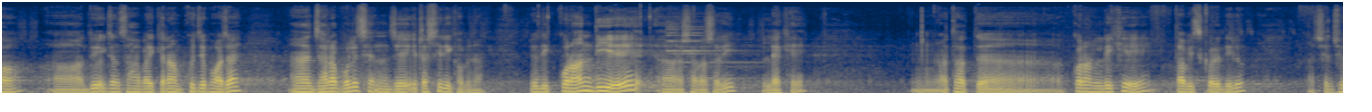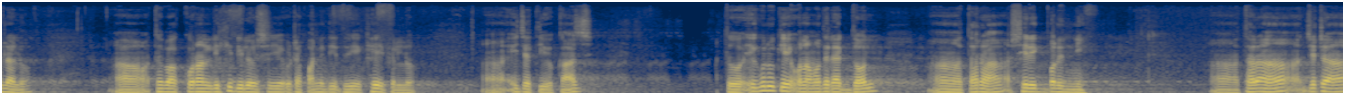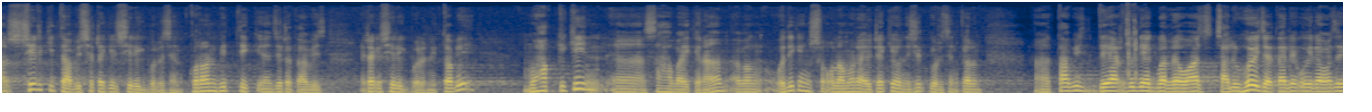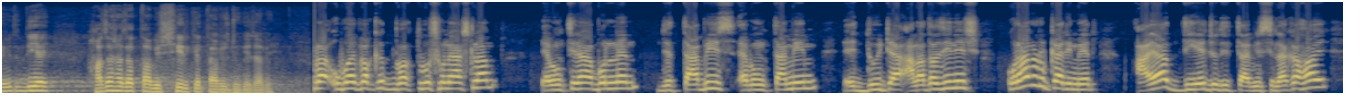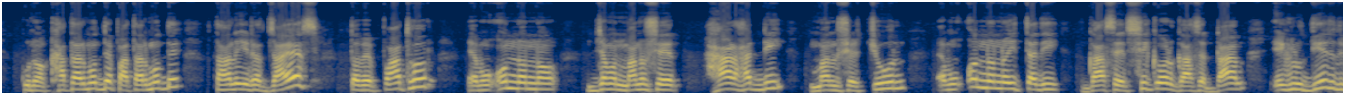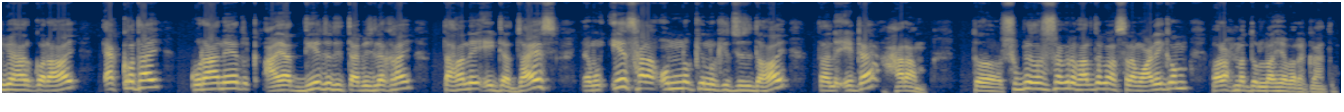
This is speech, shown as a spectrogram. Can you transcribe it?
দু একজন সাহাবাই কেরাম খুঁজে পাওয়া যায় যারা বলেছেন যে এটা শিরিক হবে না। যদি কোরআন দিয়ে সরাসরি লেখে অর্থাৎ কোরআন লিখে তাবিজ করে দিল, সে ঝুলালো অথবা কোরআন লিখে দিল, সে ওটা পানি দিয়ে ধুয়ে খেয়ে ফেলল এই জাতীয় কাজ। তো এগুলোকে ওলামাদের এক দল তারা শিরিক বলেননি। তারা যেটা শিরকি তাবিজ সেটাকে শিরিক বলেছেন। কোরআন ভিত্তিক যেটা তাবিজ এটাকে শিরিক বলেনি তবে মহাক্কিকিন সাহাবাই কেরাম এবং অধিকাংশ ওলামারা এটাকেও নিষেধ করেছেন। কারণ তাবিজ দেওয়ার যদি একবার রেওয়াজ চালু হয়ে যায়, তাহলে ওই রেওয়াজের ভিতর দিয়ে হাজার হাজার তাবিজ শিরকে তাবিজ ঢুকে যাবে। আমরা উভয় পক্ষের বক্তব্য শুনে আসলাম এবং তিনারা বললেন যে তাবিজ এবং তামিম এই দুইটা আলাদা জিনিস। কোরআনুল কারিমের আয়াত দিয়ে যদি তাবিজ লেখা হয়, কোনো খাতার মধ্যে, পাতার মধ্যে, তাহলে এটা জায়েজ। তবে পাথর এবং অন্যান্য যেমন মানুষের হাড় হাড্ডি, মানুষের চুল এবং অন্যান্য ইত্যাদি, গাছের শিকড়, গাছের ডাল, এগুলো দিয়ে যদি ব্যবহার করা হয়, এক কথায় কোরআনের আয়াত দিয়ে যদি তাবিজ লেখা হয়, তাহলে এটা জায়েজ এবং এছাড়া অন্য কোনো কিছু যদি হয়, তাহলে এটা হারাম। তো সুপ্রিয় দর্শক সকলে ভালো থাকুন আসসালামু আলাইকুম রহমতুল্লাহ বারাকাতু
